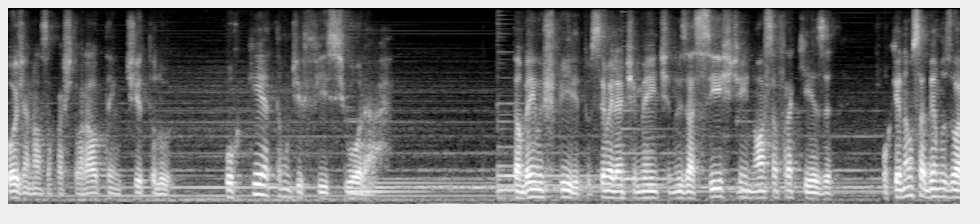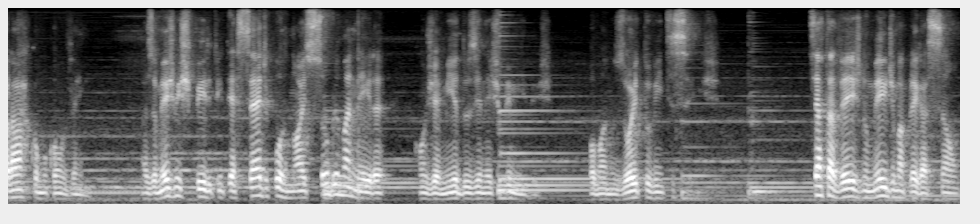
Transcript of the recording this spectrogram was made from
Hoje a nossa pastoral tem o título Por que é tão difícil orar? Também o Espírito, semelhantemente, nos assiste em nossa fraqueza, porque não sabemos orar como convém. Mas o mesmo Espírito intercede por nós sobremaneira com gemidos inexprimíveis. Romanos 8, 26. Certa vez, no meio de uma pregação,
